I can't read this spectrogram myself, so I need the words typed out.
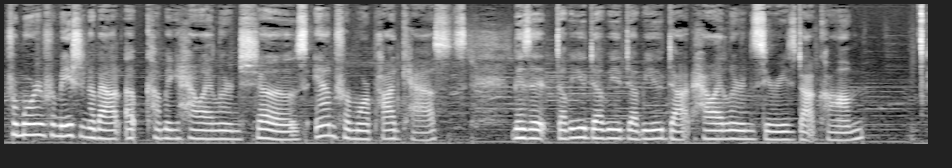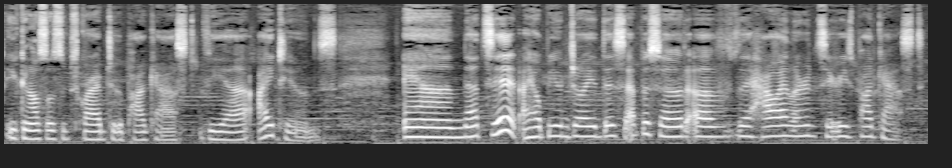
For more information about upcoming How I Learned shows and for more podcasts, visit www.howilearnseries.com. You can also subscribe to the podcast via iTunes. And that's it. I hope you enjoyed this episode of the How I Learned series podcast.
